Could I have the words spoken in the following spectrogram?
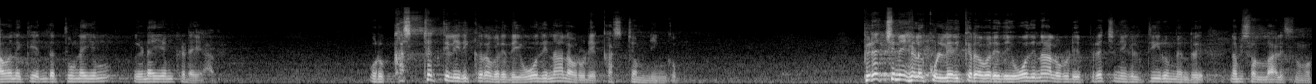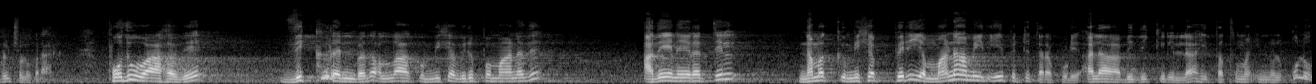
அவனுக்கு எந்த துணையும் இணையும் கிடையாது. ஒரு கஷ்டத்தில் இருக்கிறவர் இதை ஓதினால் அவருடைய கஷ்டம் நீங்கும். பிரச்சனைகளுக்குள் இருக்கிறவர் இதை ஓதினால் அவருடைய பிரச்சனைகள் தீரும் என்று நபி சொல்லா அலிஸ்லாம் அவர்கள் சொல்கிறார் பொதுவாகவே விக்ர் என்பது அல்லாஹுக்கு மிக விருப்பமானது. அதே நேரத்தில் நமக்கு மிக பெரிய மன அமைதியை பெற்றுத்தரக்கூடிய அலா பி திக்ரில்லாஹி தத்ம இன்னுல் குழு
